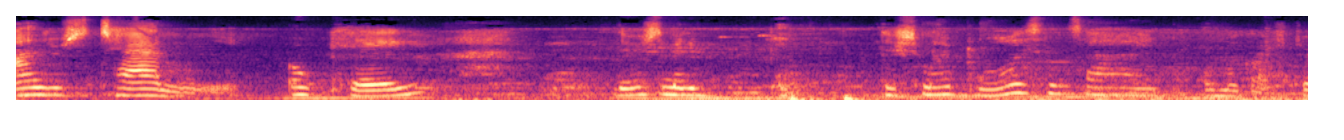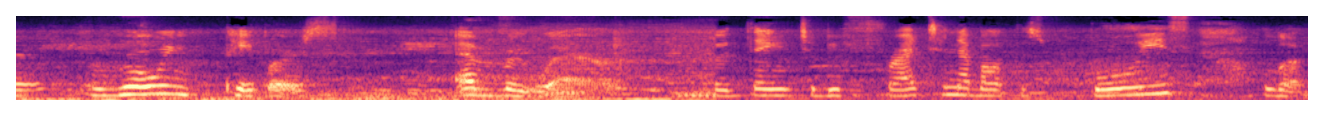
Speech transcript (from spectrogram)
understand me. Okay? There's many. There's many bullies inside. Oh my gosh, they're throwing papers everywhere. Thing to be frightened about these bullies. Look,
